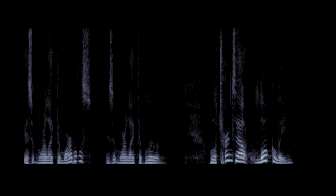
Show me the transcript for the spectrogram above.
is it more like the marbles? Is it more like the bloom? Well, it turns out locally,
